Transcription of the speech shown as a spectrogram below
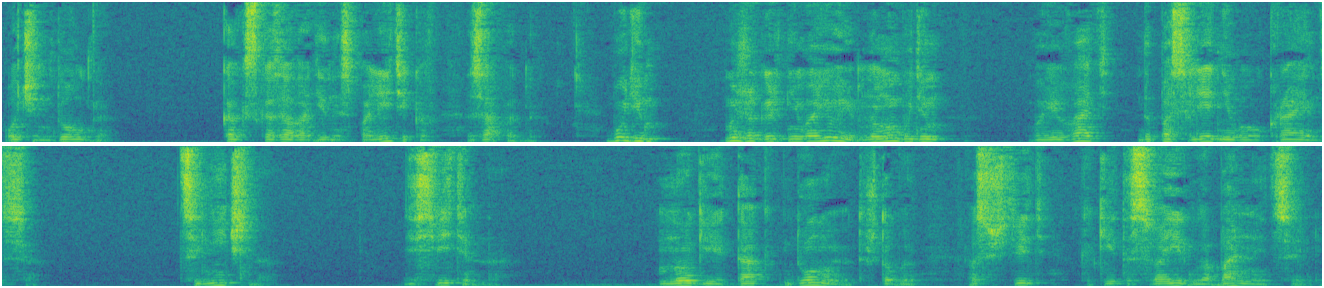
очень долго. Как сказал один из политиков западных, будем, мы же, говорит, не воюем, но мы будем воевать до последнего украинца. Цинично. Действительно. Многие так думают, чтобы осуществить какие-то свои глобальные цели.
